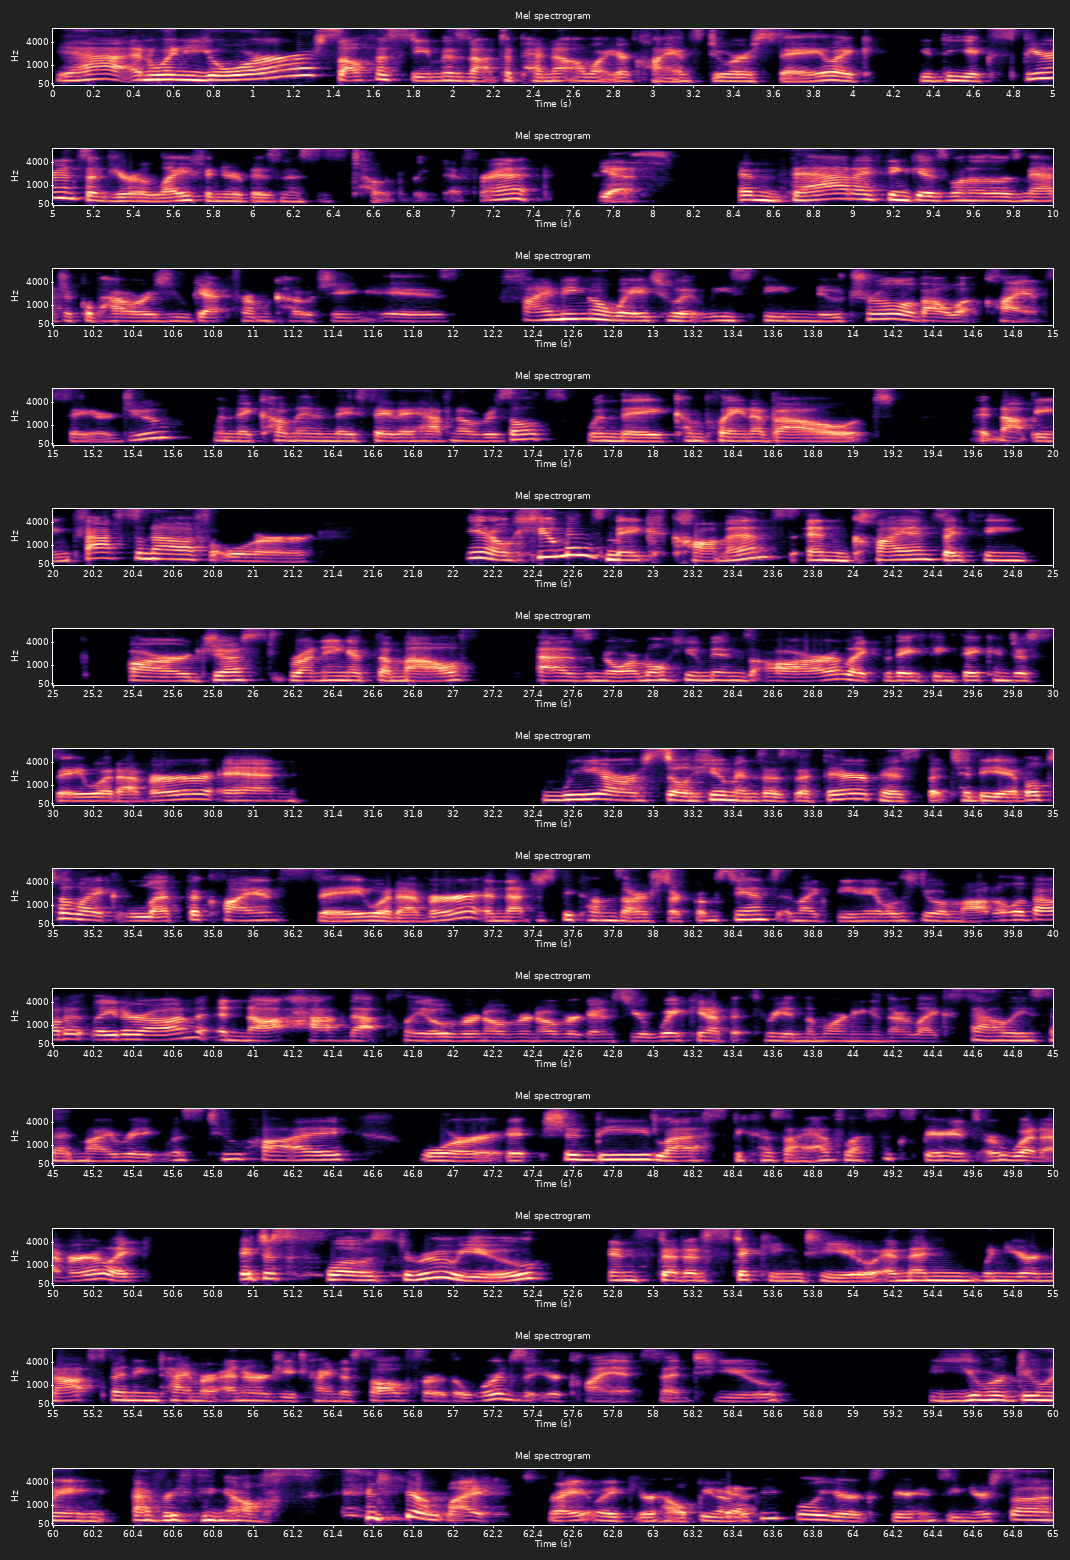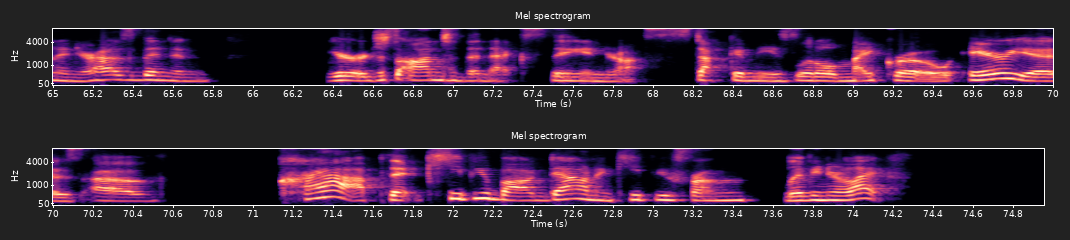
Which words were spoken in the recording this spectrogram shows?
Yeah. And when your self esteem is not dependent on what your clients do or say, like the experience of your life and your business is totally different. Yes. And that I think is one of those magical powers you get from coaching is finding a way to at least be neutral about what clients say or do when they come in and they say they have no results, when they complain about it not being fast enough or you know, humans make comments and clients I think are just running at the mouth as normal humans are, like they think they can just say whatever and we are still humans as a therapist, but to be able to like let the clients say whatever, and that just becomes our circumstance, and like being able to do a model about it later on and not have that play over and over and over again. So you're waking up at three in the morning and they're like, Sally said my rate was too high, or it should be less because I have less experience, or whatever. Like it just flows through you instead of sticking to you. And then when you're not spending time or energy trying to solve for the words that your client said to you, you're doing everything else in your life, right? Like you're helping yeah. other people, you're experiencing your son and your husband, and you're just on to the next thing. And you're not stuck in these little micro areas of crap that keep you bogged down and keep you from living your life.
